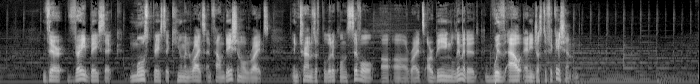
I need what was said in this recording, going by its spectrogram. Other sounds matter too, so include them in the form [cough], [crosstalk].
their very basic, most basic human rights and foundational rights in terms of political and civil uh, uh, rights are being limited without any justification.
